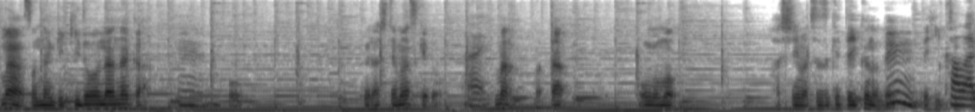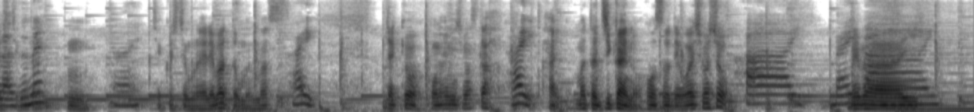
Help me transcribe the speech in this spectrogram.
まあそんな激動な中うん。暮らしてますけど。はい。まあ、また今後も発信は続けていくので、うん。ぜひ変わらずね。うん、はい。チェックしてもらえればと思います。はい。じゃあ今日はこの辺にしますか。はい。はい、また次回の放送でお会いしましょう。はーい。バイバイ。ババイ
